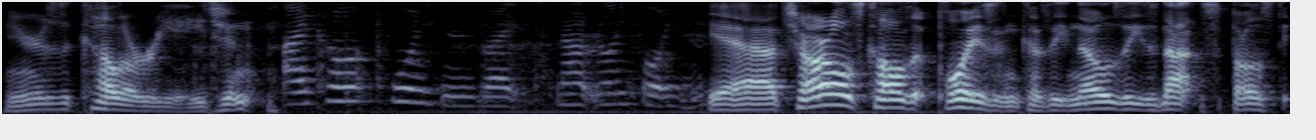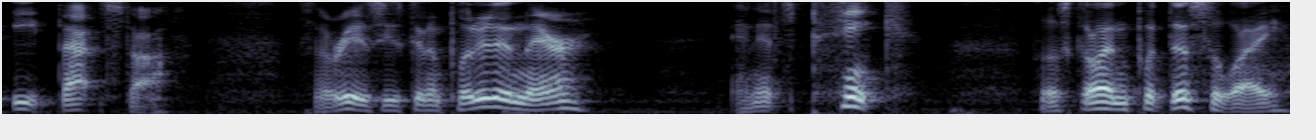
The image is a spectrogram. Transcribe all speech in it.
Here's the color reagent. I call it poison, but it's not really poison. Yeah, Charles calls it poison because he knows he's not supposed to eat that stuff. So here he is. He's going to put it in there, and it's pink. So let's go ahead and put this away.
